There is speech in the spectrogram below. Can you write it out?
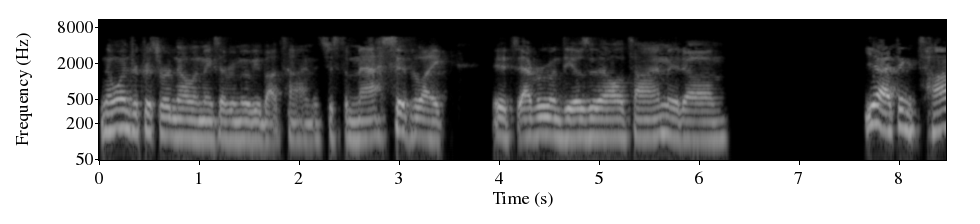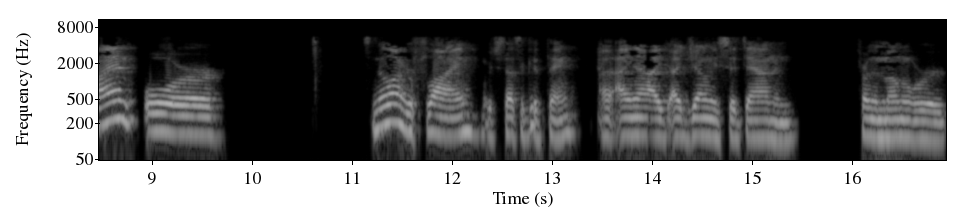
no wonder Christopher Nolan makes every movie about time. It's just a massive like, it's everyone deals with it all the time. It um, yeah, I think time or it's no longer flying, which that's a good thing. I, I know I, I generally sit down and from the moment we're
